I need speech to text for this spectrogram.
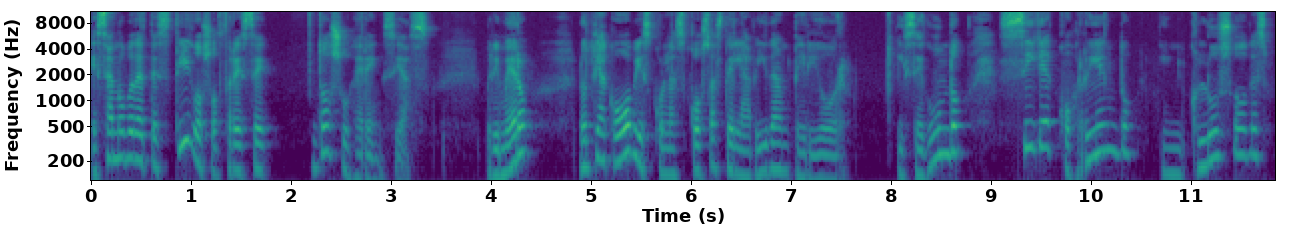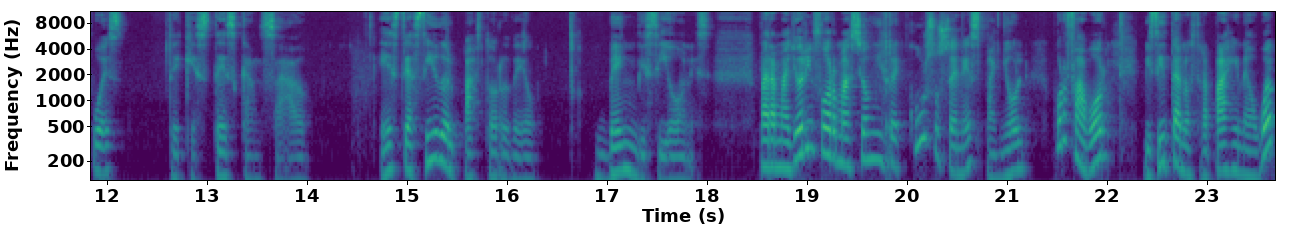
Esa nube de testigos ofrece dos sugerencias. Primero, no te agobies con las cosas de la vida anterior. Y segundo, sigue corriendo incluso después de que estés cansado. Este ha sido el pastor Deo. Bendiciones. Para mayor información y recursos en español, por favor, visita nuestra página web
